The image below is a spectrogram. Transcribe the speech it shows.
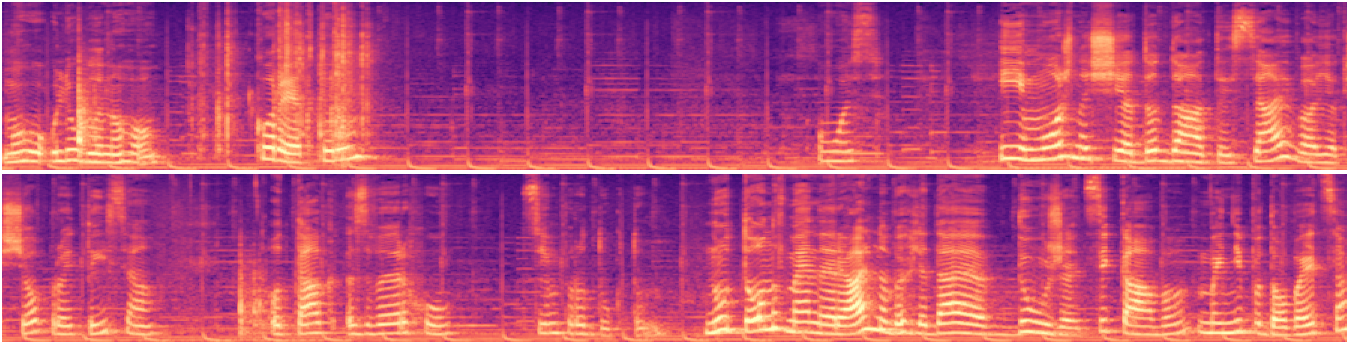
мого улюбленого коректору. Ось. І можна ще додати сяйва, якщо пройтися отак зверху цим продуктом. Ну, тон в мене реально виглядає дуже цікаво, мені подобається.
